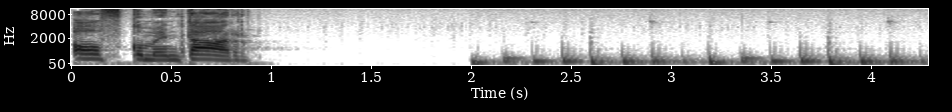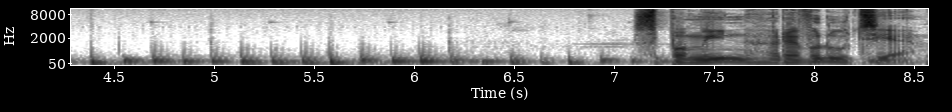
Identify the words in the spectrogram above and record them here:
Off komentar. Spomin revolucije.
